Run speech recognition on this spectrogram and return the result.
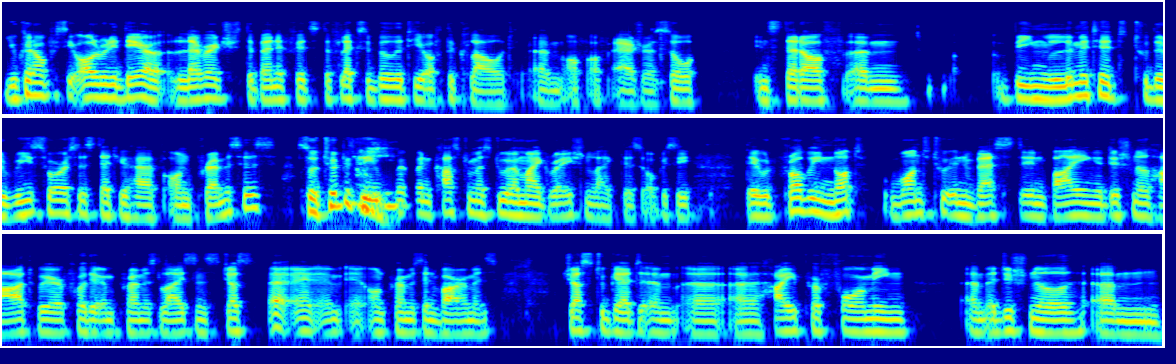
you can obviously already there leverage the benefits, the flexibility of the cloud um, of, of Azure. So instead of um, being limited to the resources that you have on premises. So typically, when customers do a migration like this, obviously, they would probably not want to invest in buying additional hardware for their on-premise license, just uh, uh, uh, on-premise environments, just to get um, a, a high-performing um, additional um,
